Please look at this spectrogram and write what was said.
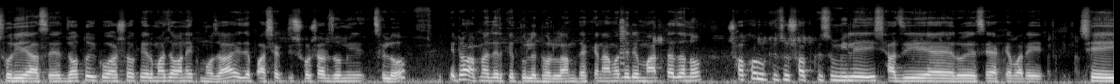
ছড়িয়ে আছে। যতই কুয়াশক এর মাঝে অনেক মজা। এই যে পাশে একটি শশার জমি ছিল, এটাও আপনাদেরকে তুলে ধরলাম। দেখেন, আমাদের এই মাঠটা যেন সকল কিছু সব কিছু মিলেই সাজিয়ে রয়েছে একেবারে সেই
